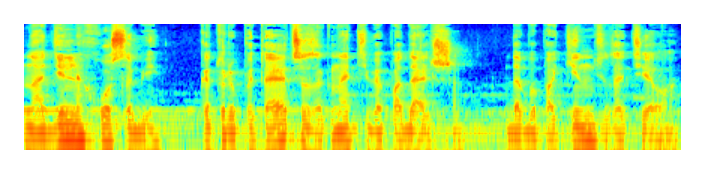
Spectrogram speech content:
на отдельных особей, которые пытаются загнать тебя подальше, дабы покинуть это тело.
